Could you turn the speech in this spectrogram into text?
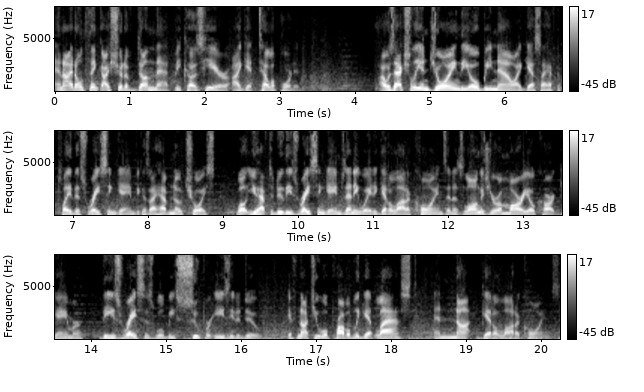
And I don't think I should have done that because here I get teleported. I was actually enjoying the obby now. I guess I have to play this racing game because I have no choice. Well, you have to do these racing games anyway to get a lot of coins, and as long as you're a Mario Kart gamer, these races will be super easy to do. If not, you will probably get last and not get a lot of coins.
